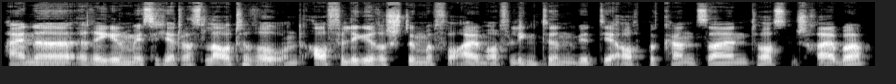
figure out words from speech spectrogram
Eine regelmäßig etwas lautere und auffälligere Stimme, vor allem auf LinkedIn, wird dir auch bekannt sein, Thorsten Schreiber,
